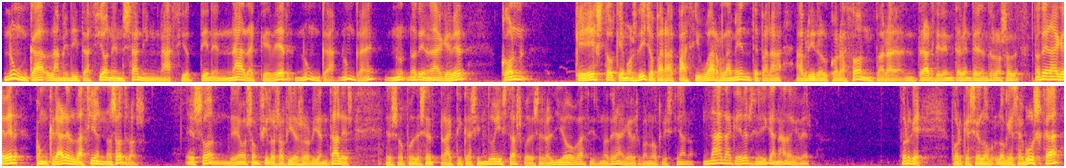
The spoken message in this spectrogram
Nunca la meditación en San Ignacio tiene nada que ver, nunca, nunca, ¿eh? no tiene nada que ver con que esto que hemos dicho, para apaciguar la mente, para abrir el corazón, para entrar directamente dentro de nosotros, no tiene nada que ver con crear el vacío en nosotros. Eso, digamos, son filosofías orientales. Eso puede ser prácticas hinduistas, puede ser el yoga, no tiene nada que ver con lo cristiano. Nada que ver significa nada que ver. ¿Por qué? Porque lo, que se busca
